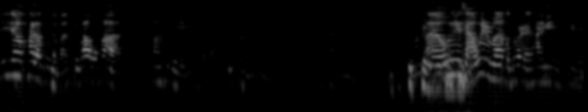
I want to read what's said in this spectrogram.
那些快乐功能嘛，酒吧文化昌盛的原因是什么？就冲什么功能去的？就快乐功能去的。哎，我跟你讲，为什么很多人他愿意去那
